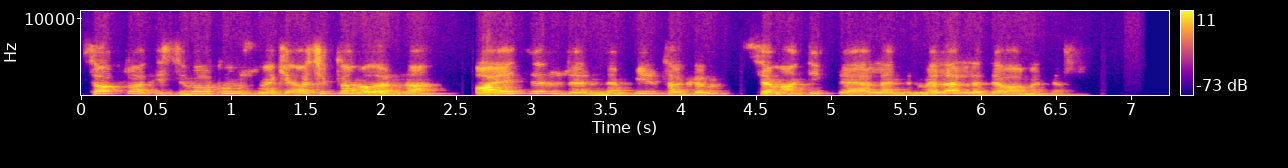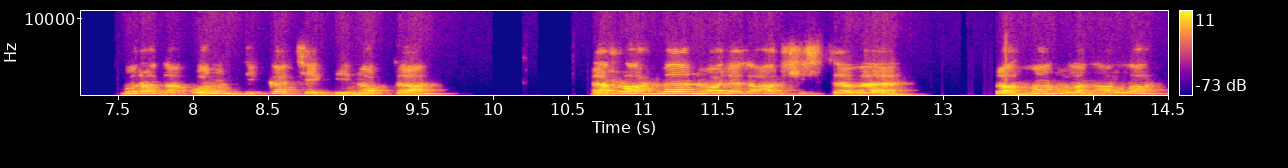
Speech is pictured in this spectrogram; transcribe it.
Safvar istiva konusundaki açıklamalarına ayetler üzerinden bir takım semantik değerlendirmelerle devam eder. Burada onun dikkat çektiği nokta Er-Rahmanu alel arş isteve. Rahman olan Allah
